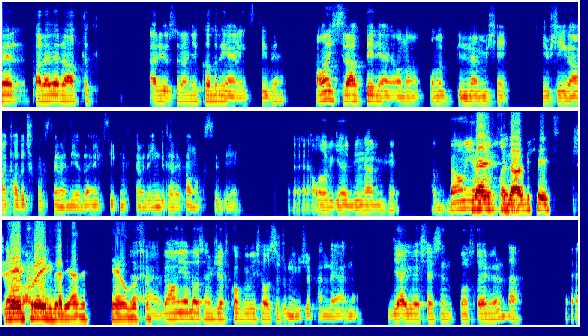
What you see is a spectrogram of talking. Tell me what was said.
değil mi? ve para ve rahatlık arıyorsa bence kalır yani NXT'de. Ama hiç rahat değil yani. Onu onu bilinen bir şey. Hiçbir şekilde Ankara'da çıkmak istemedi ya da NXT'ye gitmek istemedi. İngiltere'de kalmak istediği. Ee, o da bir gel bilinen bir şey. Ben onun yerinde Belki olsaydım daha bir şey. şey Ray Pro'ya gider yani. Şey olursa. Yani ben onun yerinde olsam Jeff Cobb gibi çalışırdım New Japan'da yani. Diğer güreşler için bunu söylemiyorum da e,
